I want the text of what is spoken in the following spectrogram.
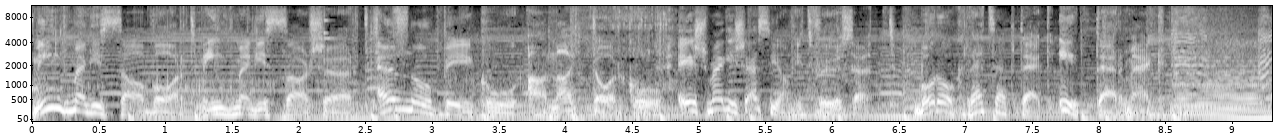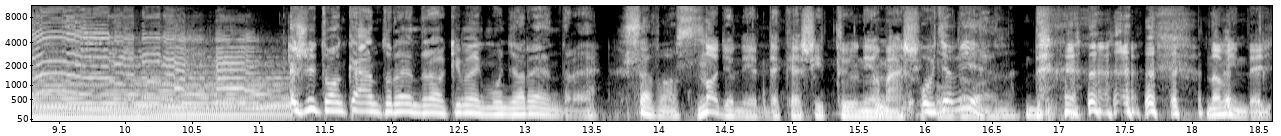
Mind megissza a bort, mind megissza a sört. NOPQ, a nagy torkú. És meg is eszi, amit főzött. Borok, receptek, éttermek. És itt van Kántor Endre, aki megmondja rendre. Szevasz. Nagyon érdekes itt ülni a másik Ugye oldalon. milyen? De, na mindegy.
